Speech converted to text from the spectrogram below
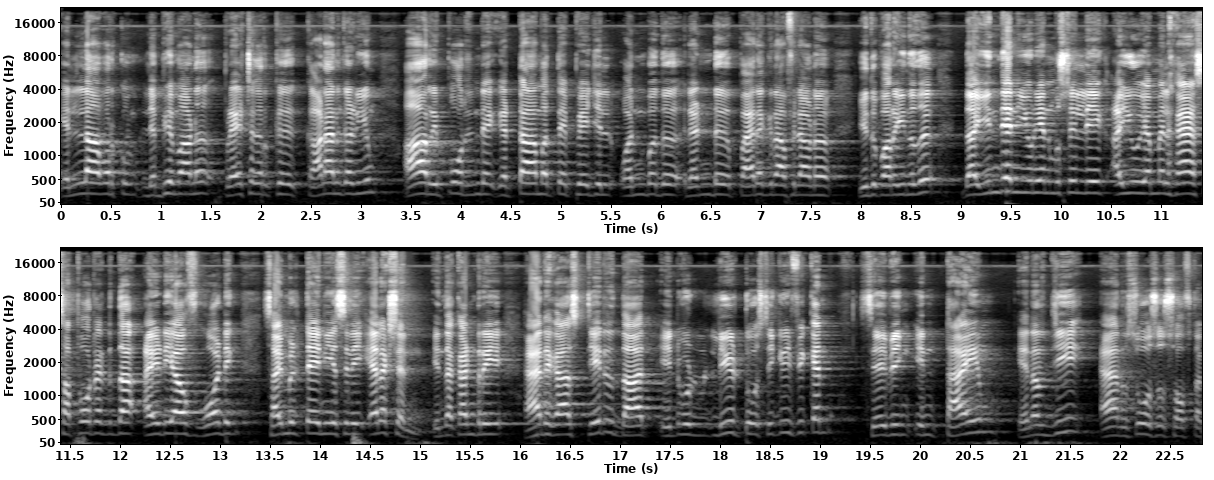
എല്ലാവർക്കും ലഭ്യമാണ്. പ്രേക്ഷകർക്ക് കാണാൻ കഴിയും. ആ റിപ്പോർട്ടിന്റെ എട്ടാമത്തെ പേജിൽ ഒൻപത് രണ്ട് പാരഗ്രാഫിലാണ് ഇത് പറയുന്നത്. The Indian Union Muslim League I U M L has supported the idea of holding simultaneously election in the country and has stated that it would lead to significant saving in time energy and resources of the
